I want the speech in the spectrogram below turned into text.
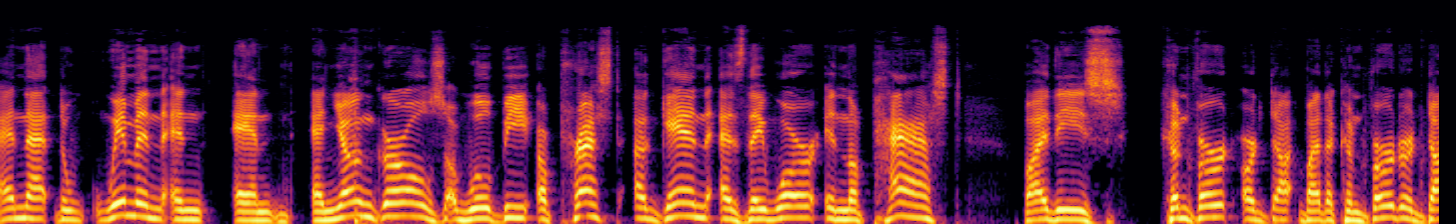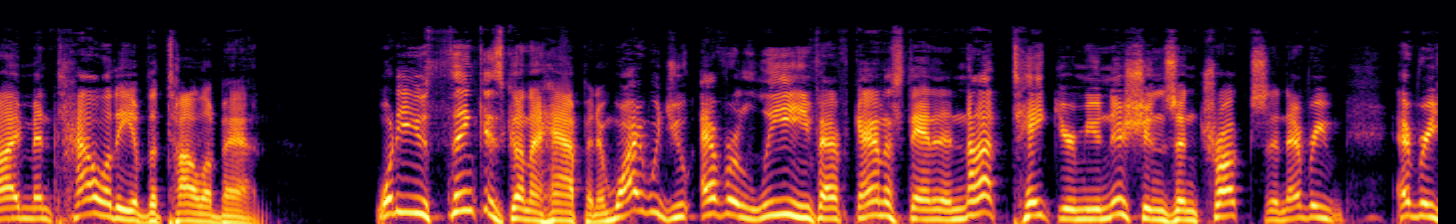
And that the women and, and, and young girls will be oppressed again as they were in the past by these convert or by the convert or die mentality of the Taliban. What do you think is going to happen? And why would you ever leave Afghanistan and not take your munitions and trucks and every, every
